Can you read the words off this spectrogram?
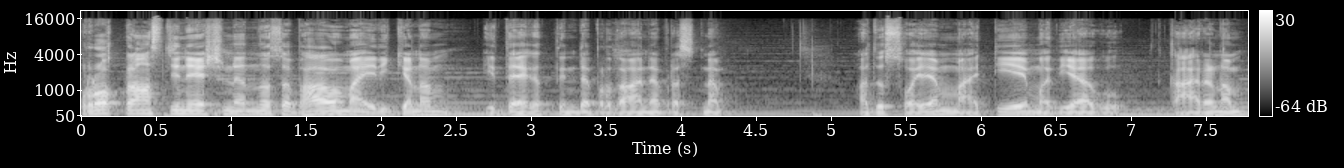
പ്രോക്രാസ്റ്റിനേഷൻ എന്ന സ്വഭാവമായിരിക്കണം ഇദ്ദേഹത്തിന്റെ പ്രധാന പ്രശ്നം. അത് സ്വയം മാറ്റിയേ മതിയാകൂ. കാരണം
